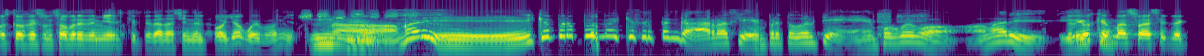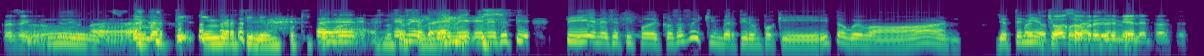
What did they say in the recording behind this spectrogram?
Vos coges un sobre de miel que te dan así en el pollo, huevón, y No, No. marica, pero pues no hay que ser tan garra siempre, todo el tiempo, huevón, marica. yo digo que es más fácil de conseguir. Fácil. Invertir, invertirle un poquito Eh, más. No en, seas tan esa- en- gay. en ese ti- sí, en ese tipo de cosas hay que invertir un poquito, huevón. Yo tenía Bueno, dos chocolate sobres de miel entonces.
